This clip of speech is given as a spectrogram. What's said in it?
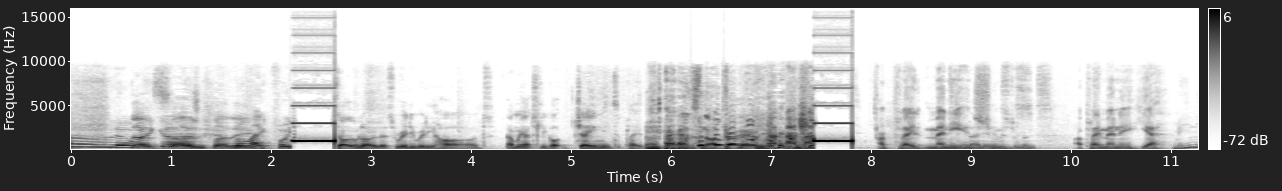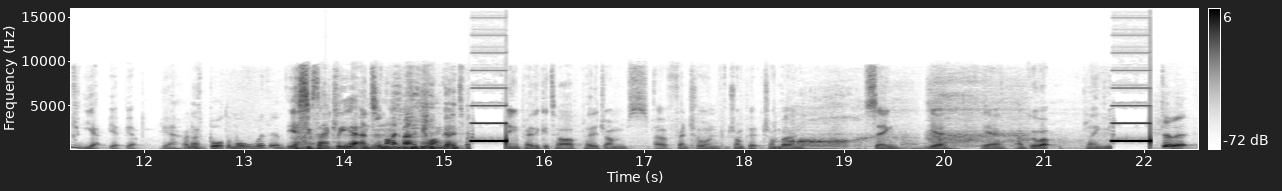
Oh my That's so funny. But like for Solo that's really, really hard, and we actually got Jamie to play that. That's not true. I've played many Many instruments. instruments. I play many, yeah. Many? Yep, yep, yep, yeah. And he's brought them all with him. Yes, exactly, yeah. And tonight, Matthew, I'm going to play the guitar, play the drums, uh, French horn, trumpet, trombone, sing. Yeah, yeah. I grew up playing. Do it.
